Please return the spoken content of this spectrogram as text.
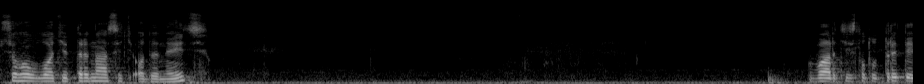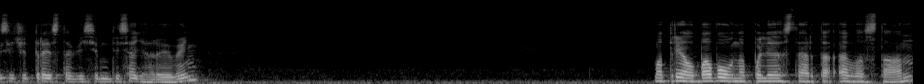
Всього в лоті 13 одиниць. Вартість лоту 3380 гривень. Матеріал бавовна, поліестер та еластан.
